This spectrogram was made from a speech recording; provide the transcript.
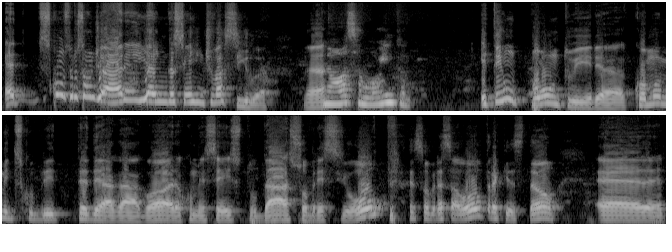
é desconstrução diária e ainda assim a gente vacila. Né? Nossa, muito. E tem um ponto, Iria, como eu me descobri TDAH agora, eu comecei a estudar sobre esse outro, sobre essa outra questão é,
